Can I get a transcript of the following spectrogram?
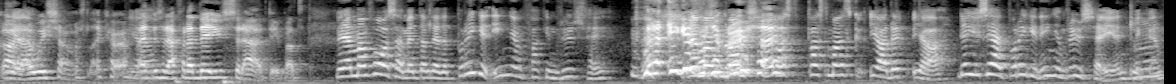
god Ja. I wish I was like her. Ja. Du sådär, för att det är just sådär typ att Men när man får så här mentalitet att på riktigt ingen fucking bryr sig. ingen man- fucking bryr sig. Fast, fast man skulle, ja det, ja det är ju så att på riktigt ingen bryr sig egentligen. Mm.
